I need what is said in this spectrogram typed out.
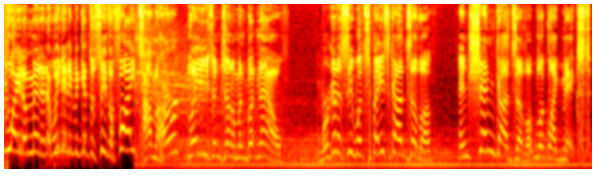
Wait a minute, we didn't even get to see the fight! I'm hurt, ladies and gentlemen, but now we're gonna see what Space Godzilla and Shin Godzilla look like mixed.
